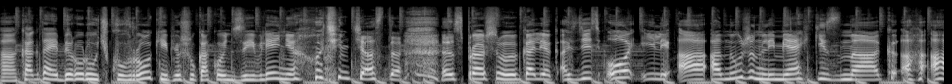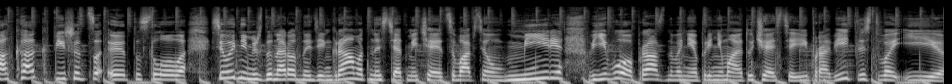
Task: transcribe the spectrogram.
А, когда я беру ручку в руки и пишу какое-нибудь заявление, очень часто э, спрашиваю коллег, а здесь О или А, а нужен ли мягкий знак, а, а как пишется это слово. Сегодня Международный день грамотности отмечается во всем мире. В его праздновании принимают участие и правительство, и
